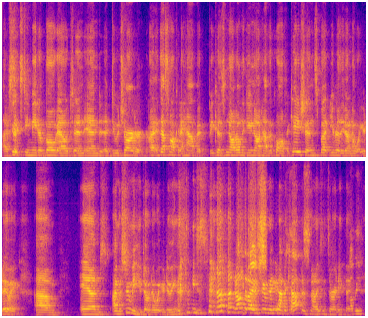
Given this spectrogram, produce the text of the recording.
a 60 meter boat out and and uh, do a charter. Uh, that's not going to happen because not only do you not have the qualifications, but you really don't know what you're doing. Um, and I'm assuming you don't know what you're doing. not that I assume that you have a captain's license or anything. I mean,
